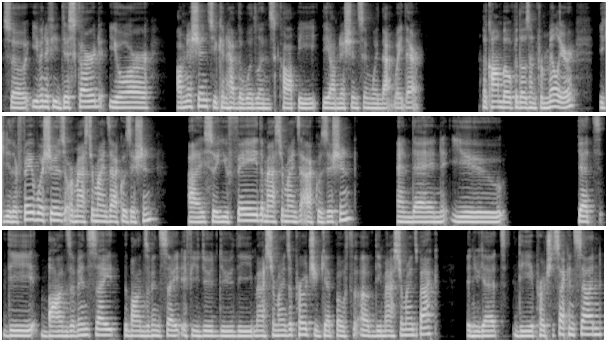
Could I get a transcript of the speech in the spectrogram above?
So even if you discard your omniscience, you can have the woodlands copy the omniscience and win that way there. The combo, for those unfamiliar, you can either Fae Wishes or Mastermind's Acquisition. Uh, so you Fae the Mastermind's Acquisition, and then you get the Bonds of Insight. The Bonds of Insight, if you do do the Masterminds approach, you get both of the Masterminds back. Then you get the approach the second sun,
